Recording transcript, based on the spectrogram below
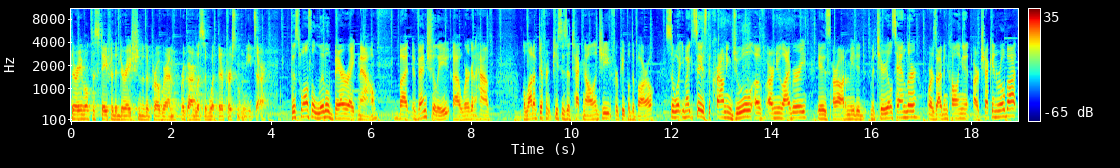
they're able to stay for the duration of the program, regardless of what their personal needs are. This wall's a little bare right now, but eventually uh, we're going to have a lot of different pieces of technology for people to borrow. So what you might say is the crowning jewel of our new library is our automated materials handler, or as I've been calling it, our check-in robot.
